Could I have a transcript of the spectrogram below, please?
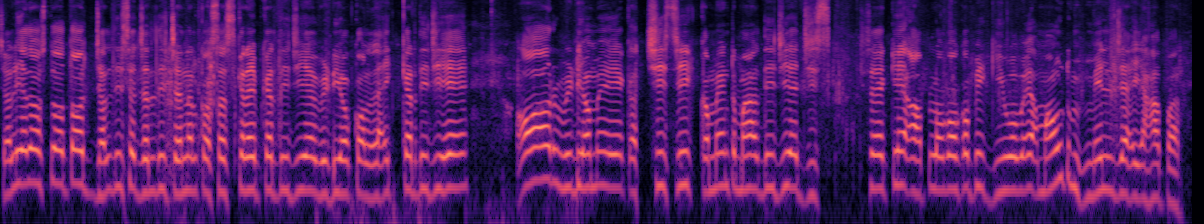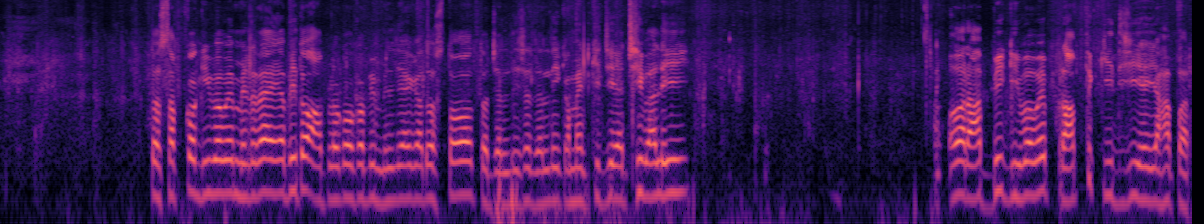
चलिए दोस्तों तो जल्दी से जल्दी चैनल को सब्सक्राइब कर दीजिए, वीडियो को लाइक कर दीजिए। और वीडियो में एक अच्छी सी कमेंट मार दीजिए, जिससे कि आप लोगों को भी गिव अवे अमाउंट मिल जाए यहाँ पर। तो सबको गिव अवे मिल रहा है, अभी तो आप लोगों को भी मिल जाएगा दोस्तों। तो जल्दी से जल्दी कमेंट कीजिए अच्छी वाली। और आप भी गिव अवे प्राप्त कीजिए यहाँ पर।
